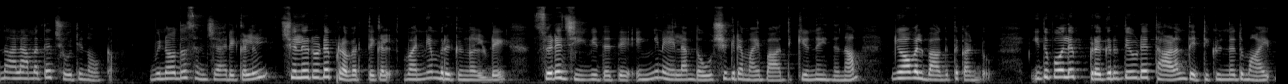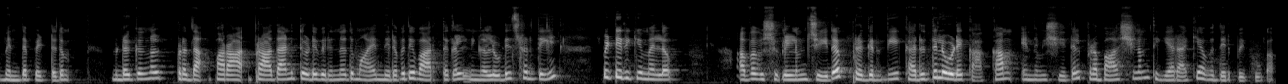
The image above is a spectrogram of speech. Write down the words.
നാലാമത്തെ ചോദ്യം നോക്കാം. വിനോദസഞ്ചാരികളിൽ ചിലരുടെ പ്രവൃത്തികൾ വന്യമൃഗങ്ങളുടെ സ്വരജീവിതത്തെ എങ്ങനെയെല്ലാം ദോഷകരമായി ബാധിക്കുന്നു എന്ന് നാം നോവൽ ഭാഗത്ത് കണ്ടു. ഇതുപോലെ പ്രകൃതിയുടെ താളം തെറ്റിക്കുന്നതുമായി ബന്ധപ്പെട്ടതും മൃഗങ്ങൾ പ്രധാ പ്രാ പ്രാധാന്യത്തോടെ വരുന്നതുമായ നിരവധി വാർത്തകൾ നിങ്ങളുടെ ശ്രദ്ധയിൽ പെട്ടിരിക്കുമല്ലോ. അവ വിശകലനം ചെയ്ത് പ്രകൃതിയെ കരുതലോടെ കാക്കാം എന്ന വിഷയത്തിൽ പ്രഭാഷണം തയ്യാറാക്കി അവതരിപ്പിക്കുക.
